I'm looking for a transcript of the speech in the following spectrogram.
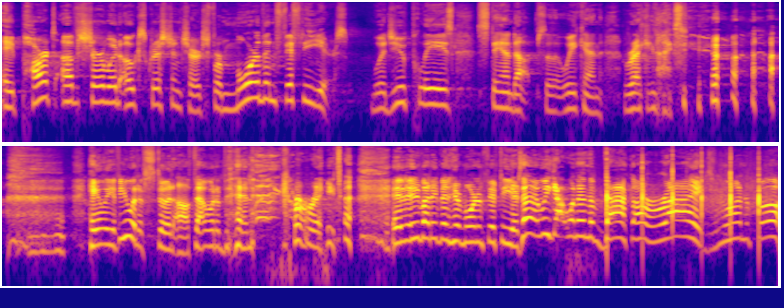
a part of Sherwood Oaks Christian Church for more than 50 years, would you please stand up so that we can recognize you? Haley, if you would have stood up, that would have been great. Has anybody been here more than 50 years? Hey, we got one in the back. All right. Wonderful.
